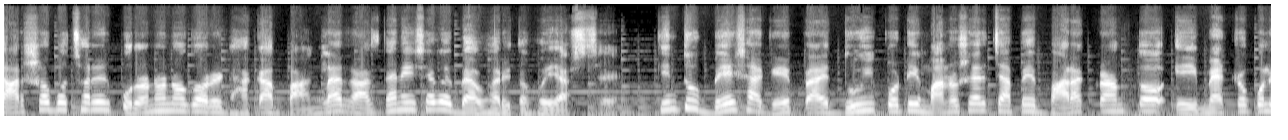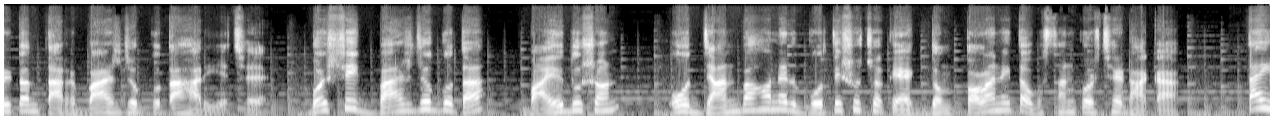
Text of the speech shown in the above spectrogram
চারশো বছরের পুরনো নগর ঢাকা বাংলার রাজধানী হিসেবে ব্যবহৃত হয়ে আসছে। কিন্তু বেশ আগে প্রায় দুই কোটি মানুষের চাপে বারাক্রান্ত এই মেট্রোপলিটন তার বাসযোগ্যতা হারিয়েছে। বৈশ্বিক বাসযোগ্যতা, বায়ু দূষণ ও যানবাহনের গতিসূচকে একদম তলানিতে অবস্থান করছে ঢাকা। তাই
